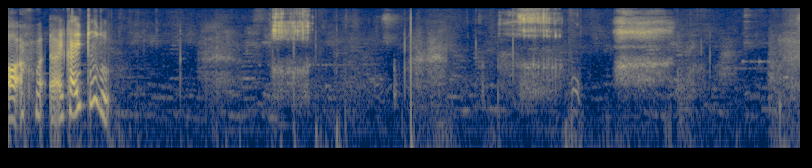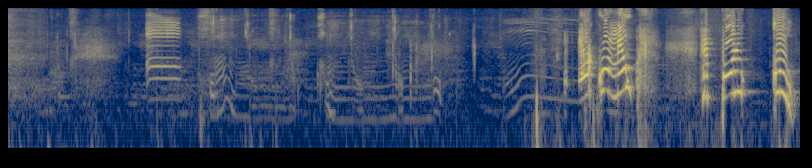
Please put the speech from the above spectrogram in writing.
Ó, vai cair tudo. Ela comeu repolho cru.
